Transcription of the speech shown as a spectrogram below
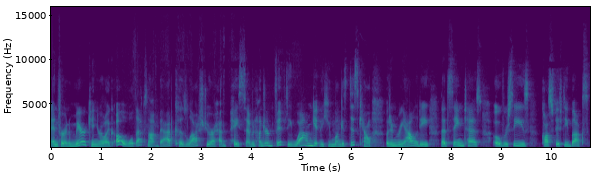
And for an American, you're like, oh, well, that's not bad because last year I had to pay 750. Wow, I'm getting a humongous discount. But in reality, that same test overseas costs 50 bucks,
